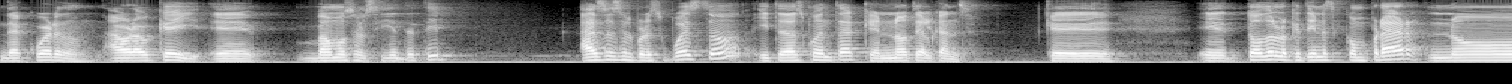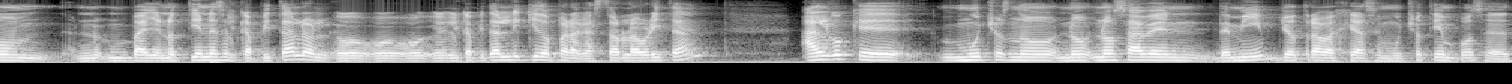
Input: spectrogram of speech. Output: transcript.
De acuerdo. Ahora, ok, eh, vamos al siguiente tip. Haces el presupuesto y te das cuenta que no te alcanza. Que eh, todo lo que tienes que comprar no, vaya, no tienes el capital o el capital líquido para gastarlo ahorita algo que muchos no, saben de mí, yo trabajé hace mucho tiempo, o sea,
